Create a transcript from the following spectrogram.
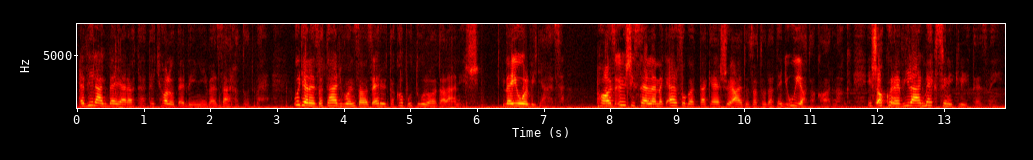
E világ bejáratát egy halott edényével zárhatod be. Ugyanez a tárgy vonza az erőt a kapu túloldalán is. De jól vigyázz! Ha az ősi szellemek elfogadták első áldozatodat, egy újat akarnak, és akkor a világ megszűnik létezni.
